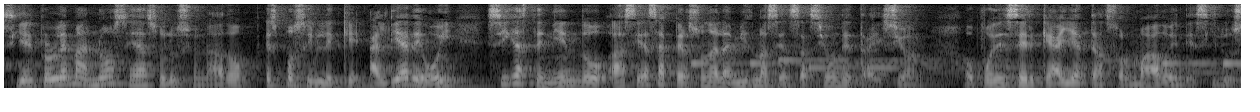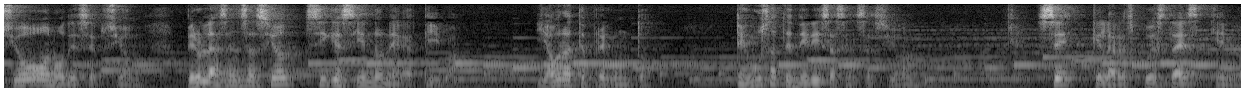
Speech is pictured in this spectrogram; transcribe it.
Si el problema no se ha solucionado, es posible que al día de hoy sigas teniendo hacia esa persona la misma sensación de traición, o puede ser que haya transformado en desilusión o decepción, pero la sensación sigue siendo negativa. Y ahora te pregunto, ¿te gusta tener esa sensación? Sé que la respuesta es que no,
